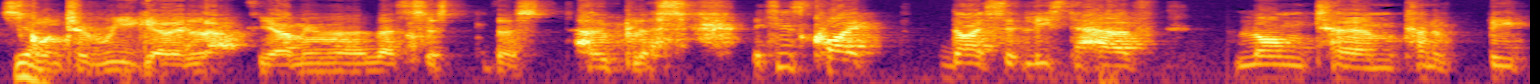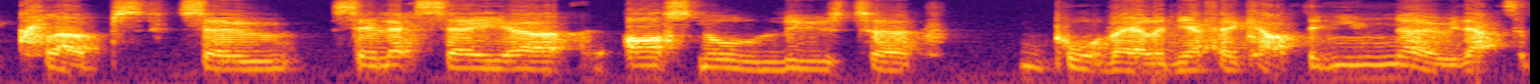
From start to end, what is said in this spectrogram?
Skonto Riga in Latvia. I mean, uh, that's just that's hopeless. It is quite nice, at least, to have long-term kind of big clubs. So, so let's say uh, Arsenal lose to Port Vale in the FA Cup, then you know that's a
